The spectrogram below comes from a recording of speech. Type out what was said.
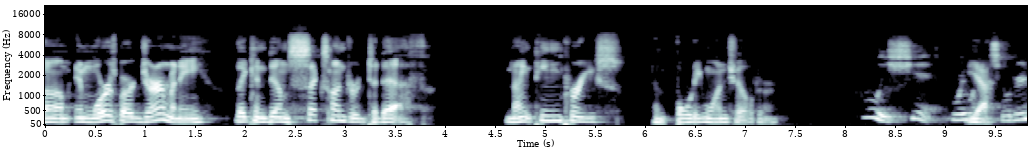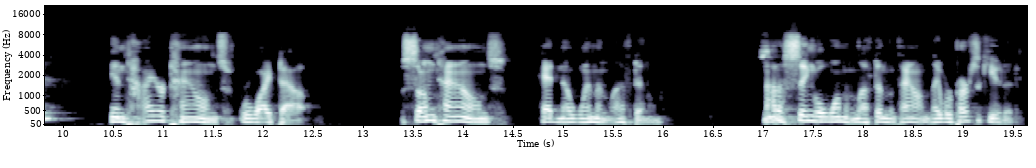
Um, in Wurzburg, Germany, they condemned 600 to death, 19 priests and 41 children. Holy shit. 41 Yeah. children? Entire towns were wiped out. Some towns had no women left in them. Not a single woman left in the town. They were persecuted.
